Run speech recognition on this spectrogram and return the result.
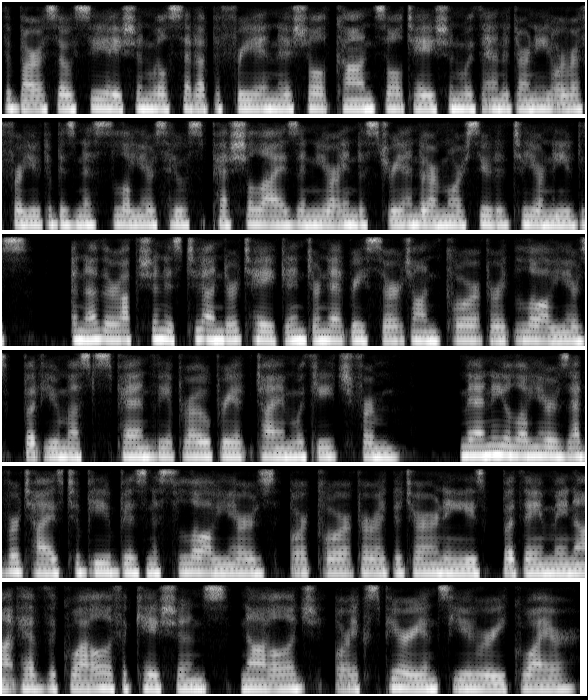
the Bar Association will set up a free initial consultation with an attorney or refer you to business lawyers who specialize in your industry and are more suited to your needs. Another option is to undertake internet research on corporate lawyers, but you must spend the appropriate time with each firm. Many lawyers advertise to be business lawyers or corporate attorneys, but they may not have the qualifications, knowledge, or experience you require.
